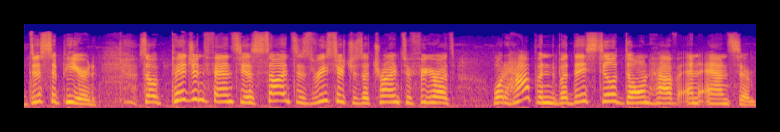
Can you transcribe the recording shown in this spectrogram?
disappeared. So pigeon fanciers, scientists, researchers are trying to figure out what happened, but they still don't have an answer.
